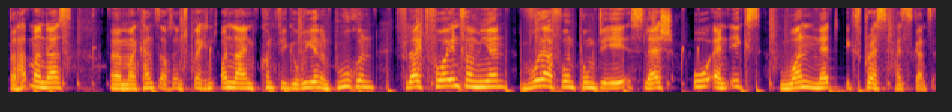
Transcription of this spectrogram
Dann hat man das. Äh, man kann es auch entsprechend online konfigurieren und buchen. Vielleicht vorher informieren. Vodafone.de slash ONX OneNet Express heißt das Ganze.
